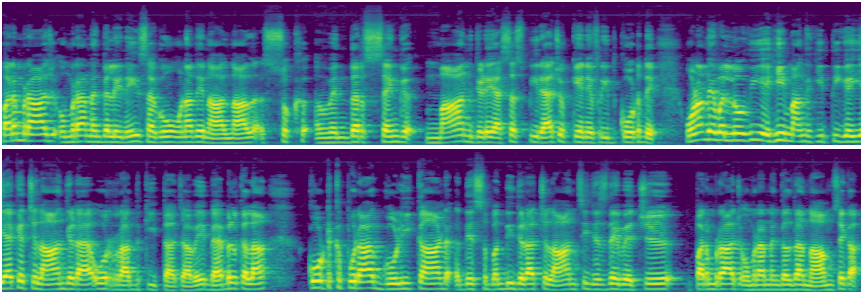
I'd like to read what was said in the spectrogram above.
ਪਰਮਰਾਜ ਉਮਰਾ ਨੰਗਲ ਹੀ ਨਹੀਂ, ਸਗੋਂ ਉਹਨਾਂ ਦੇ ਨਾਲ ਨਾਲ ਸੁਖਵਿੰਦਰ ਸਿੰਘ ਮਾਨ ਜਿਹੜੇ ਐਸਐਸਪੀ ਰਹਿ ਚੁੱਕੇ ਨੇ ਫਰੀਦਕੋਟ ਦੇ, ਉਹਨਾਂ ਦੇ ਵੱਲੋਂ ਵੀ ਇਹੀ ਮੰਗ ਕੀਤੀ ਗਈ ਹੈ ਕਿ ਚਲਾਨ ਜਿਹੜਾ ਹੈ ਉਹ ਰੱਦ ਕੀਤਾ ਜਾਵੇ। ਬਹਿਬਲ ਕਲਾਂ ਕੋਟਕਪੁਰਾ ਗੋਲੀकांड ਦੇ ਸੰਬੰਧੀ ਜਿਹੜਾ ਚਲਾਨ ਸੀ, ਜਿਸ ਦੇ ਵਿੱਚ ਪਰਮਰਾਜ ਉਮਰਾ ਨੰਗਲ ਦਾ ਨਾਮ ਸੀਗਾ,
